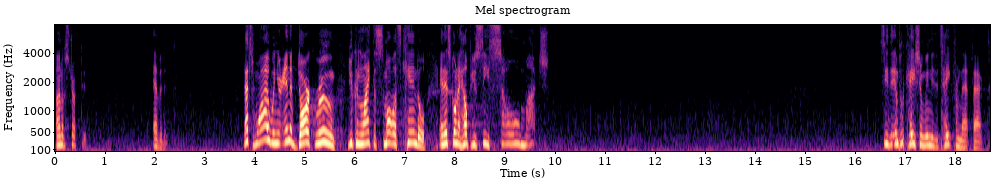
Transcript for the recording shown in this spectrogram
unobstructed, evident. That's why when you're in a dark room, you can light the smallest candle and it's going to help you see so much. See, the implication we need to take from that fact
